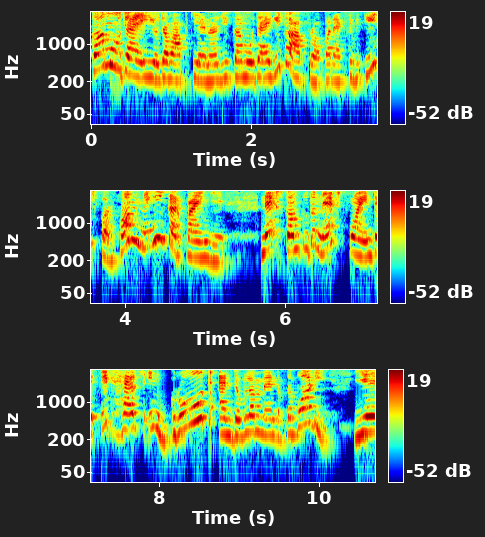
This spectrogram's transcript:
कम हो जाएगी। जब आपकी एनर्जी कम हो जाएगी तो आप प्रॉपर एक्टिविटीज़ परफॉर्म नहीं कर पाएँगे। Next come to the next point it helps in growth and development of the body ये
